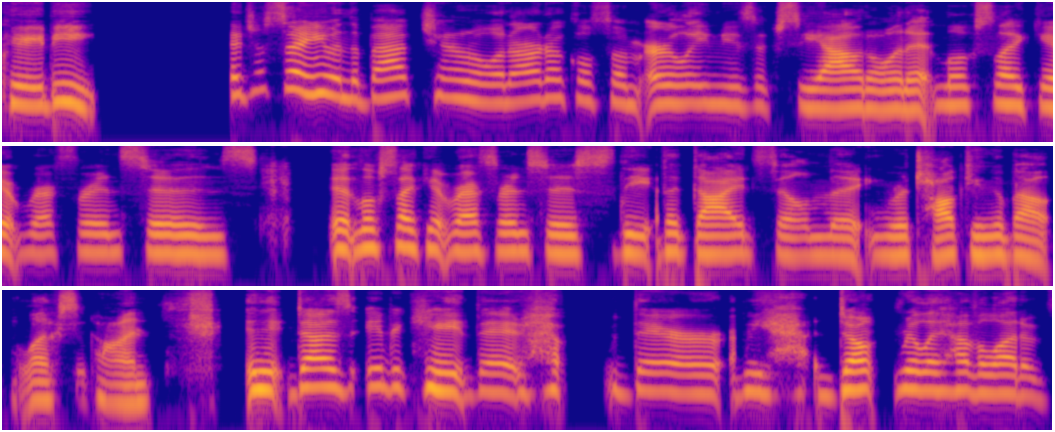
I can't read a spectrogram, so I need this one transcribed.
Katie. I just sent you in the back channel an article from Early Music Seattle, and it looks like it references it looks like it references the the guide film that you were talking about, Lexicon, and it does indicate that there we ha- don't really have a lot of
